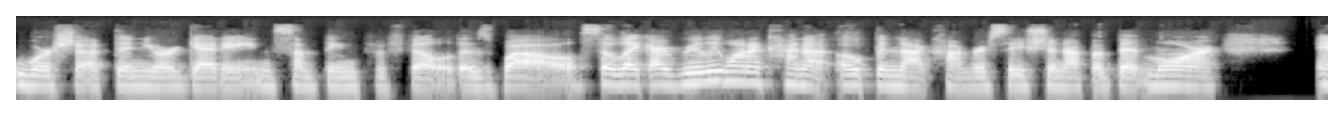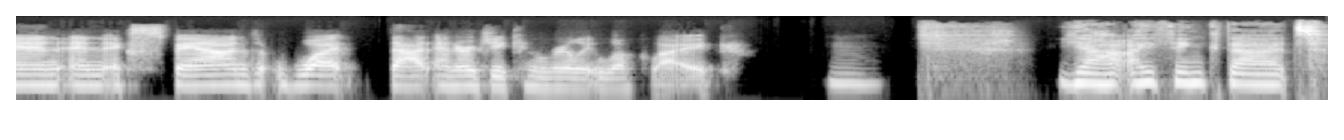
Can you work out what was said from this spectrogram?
worshiped and you're getting something fulfilled as well. So like I really want to kind of open that conversation up a bit more and and expand what that energy can really look like. Hmm. Yeah, I think that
